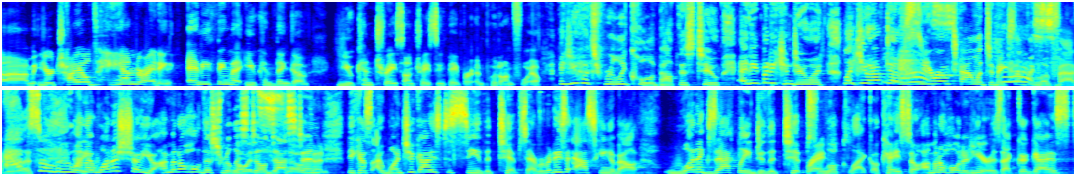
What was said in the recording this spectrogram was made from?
um, your child's handwriting, anything that you can think of, you can trace on tracing paper and put on foil. And you know what's really cool about this too? Anybody can do it. Like you have to yes. have zero talent to make yes. something look fabulous. Absolutely. And I wanna show you, I'm gonna hold this really oh, still, Dustin, so because I want you guys to see the tips. Everybody's asking about what exactly do the tips right. look like. Okay, so I'm gonna hold it here. Is that good, guys?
